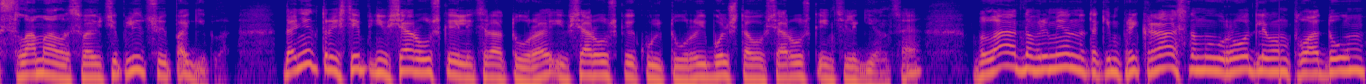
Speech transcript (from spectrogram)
сломала свою теплицу и погибла. До некоторой степени вся русская литература и вся русская культура, и больше того, вся русская интеллигенция была одновременно таким прекрасным и уродливым плодом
